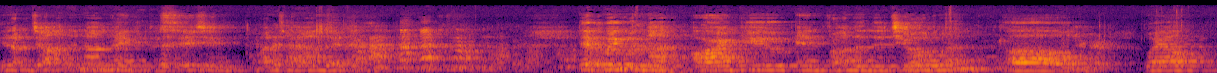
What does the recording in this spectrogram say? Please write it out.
You know, John and I made the decision one time that that we would not argue in front of the children. Oh, well,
